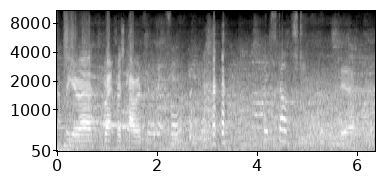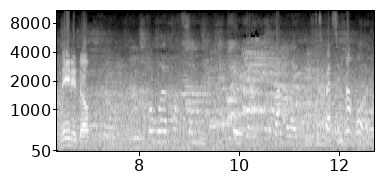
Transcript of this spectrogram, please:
After your uh, breakfast, Karen. Feel a bit full. a bit stodged. Yeah. Needed though. Go work off some food now. Rambling. Just pressing that button.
